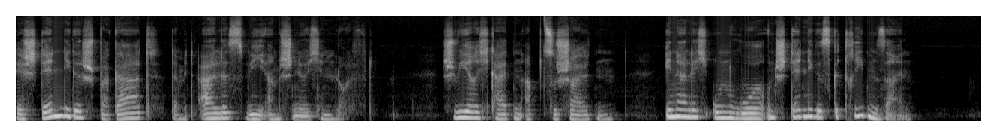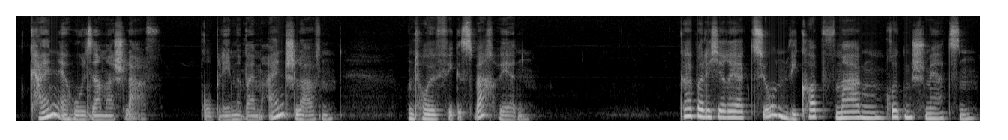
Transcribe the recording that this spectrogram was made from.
Der ständige Spagat, damit alles wie am Schnürchen läuft. Schwierigkeiten abzuschalten, innerlich Unruhe und ständiges Getriebensein. Kein erholsamer Schlaf, Probleme beim Einschlafen und häufiges Wachwerden. Körperliche Reaktionen wie Kopf, Magen, Rückenschmerzen,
